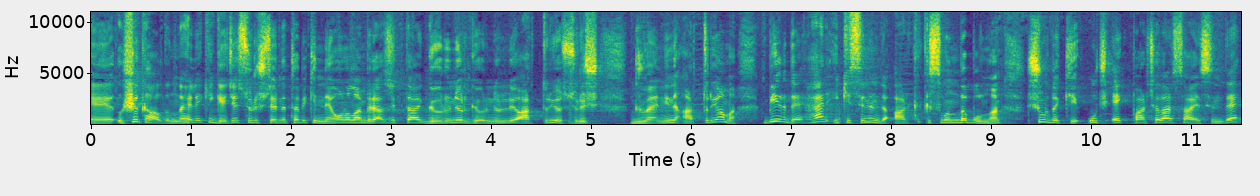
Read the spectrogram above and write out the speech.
e, ışık aldığında hele ki gece sürüşlerinde tabii ki neon olan birazcık daha görünür, görünürlüğü arttırıyor. Sürüş güvenliğini arttırıyor ama bir de her ikisinin de arka kısmında bulunan şuradaki uç ek parçalar sayesinde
